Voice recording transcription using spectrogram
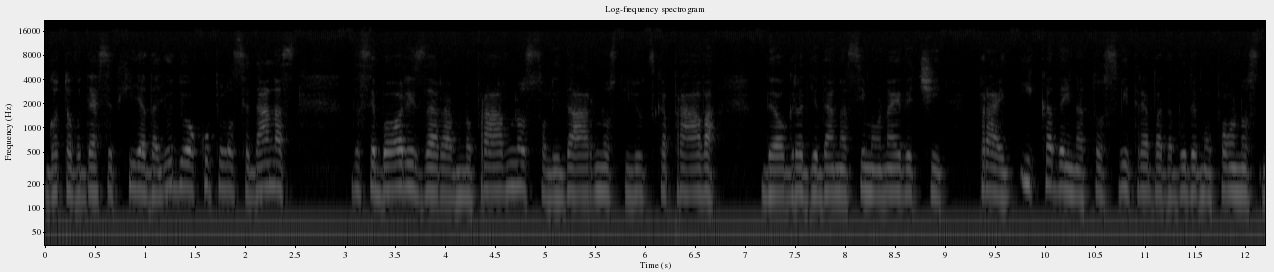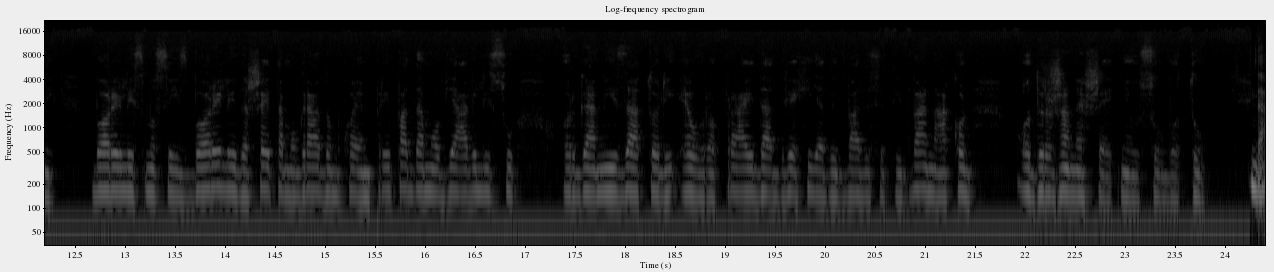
Gotovo 10.000 ljudi okupilo se danas da se bori za ravnopravnost, solidarnost i ljudska prava. Beograd je danas imao najveći Pride ikada i na to svi treba da budemo ponosni. Borili smo se i izborili da šetamo gradom kojem pripadamo, objavili su organizatori Europrajda 2022 nakon održane šetnje u subotu. Da.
